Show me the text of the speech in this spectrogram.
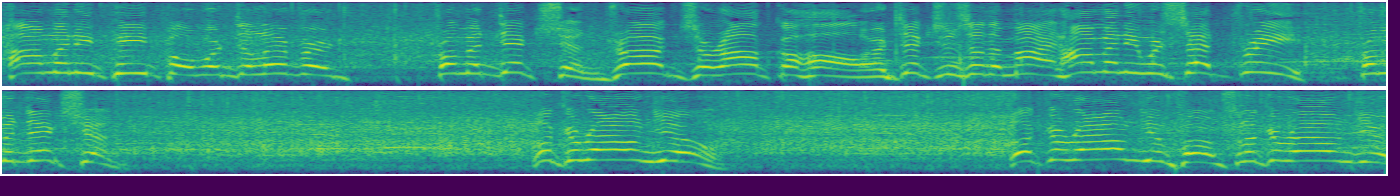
How many people were delivered from addiction, drugs or alcohol or addictions of the mind? How many were set free from addiction? Look around you. Look around you, folks. Look around you.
